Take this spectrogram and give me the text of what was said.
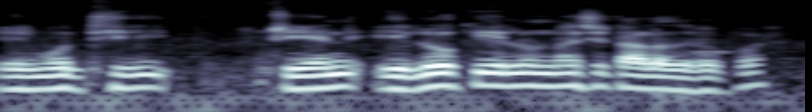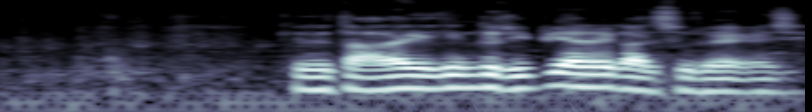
এর মধ্যেই ট্রেন এলো কি এলো না সেটা আলাদা ব্যাপার। কিন্তু তার আগে কিন্তু রিপেয়ারের কাজ শুরু হয়ে গেছে।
